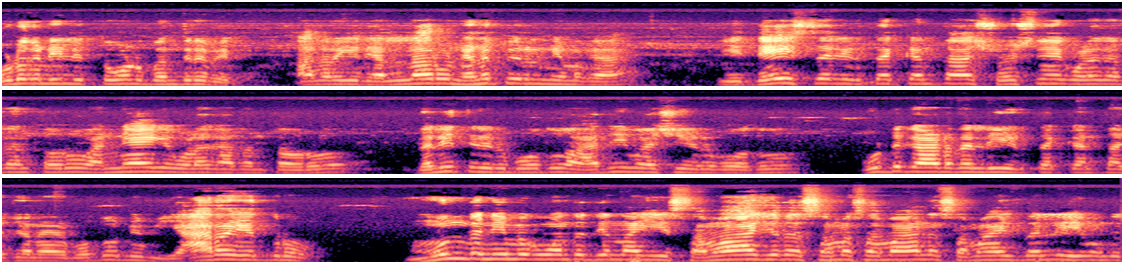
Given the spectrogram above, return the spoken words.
ಹುಡುಗನಿಲ್ಲಿ ತೊಗೊಂಡು ಬಂದಿರಬೇಕು. ಆದರೆ ಇದೆಲ್ಲರೂ ನೆನಪಿರಲಿ ನಿಮಗೆ. ಈ ದೇಶದಲ್ಲಿ ಇರ್ತಕ್ಕಂಥ ಶೋಷಣೆಗೆ ಒಳಗಾದಂಥವ್ರು ಅನ್ಯಾಯಗೆ ಒಳಗಾದಂಥವ್ರು ದಲಿತರಿರ್ಬೋದು, ಆದಿವಾಸಿ ಇರ್ಬೋದು, ಗುಡ್ಡಗಾಡದಲ್ಲಿ ಇರ್ತಕ್ಕಂಥ ಜನ ಇರ್ಬೋದು, ನೀವು ಯಾರೇ ಇದ್ದರೂ ಮುಂದೆ ನಿಮಗೆ ಒಂದು ದಿನ ಈ ಸಮಾಜದ ಸಮ ಸಮಾನ ಸಮಾಜದಲ್ಲಿ ಒಂದು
